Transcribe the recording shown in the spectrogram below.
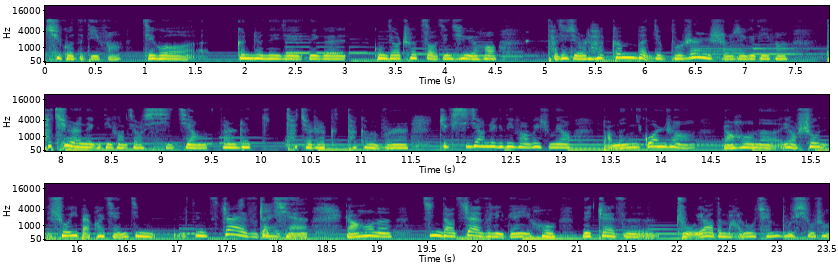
去过的地方，结果跟着那些那个公交车走进去以后，他就觉得他根本就不认识这个地方。他确认那个地方叫西江，但是他他觉得他根本不认识。这个西江这个地方为什么要把门一关上，然后呢要收收一百块钱进进寨子的钱，然后呢进到寨子里边以后，那寨子主要的马路全部修成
